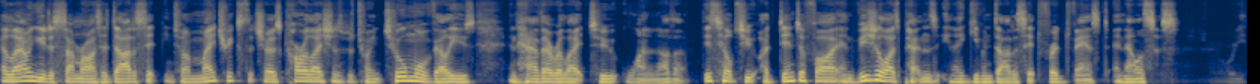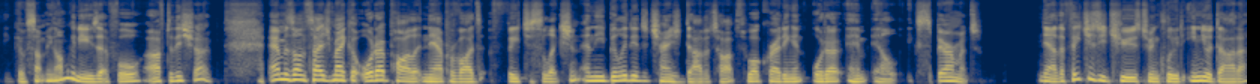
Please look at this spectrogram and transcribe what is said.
allowing you to summarize a dataset into a matrix that shows correlations between two or more values and how they relate to one another. This helps you identify and visualize patterns in a given dataset for advanced analysis. What do you think of something I'm going to use that for after this show? Amazon SageMaker Autopilot now provides feature selection and the ability to change data types while creating an AutoML experiment. Now, the features you choose to include in your data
